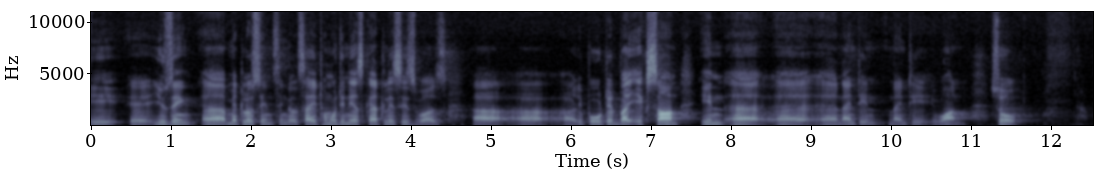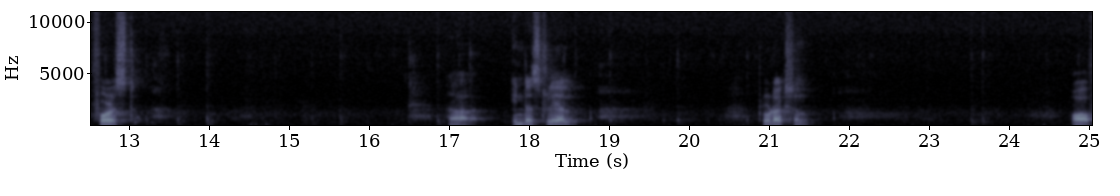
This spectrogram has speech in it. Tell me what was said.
using metallocene single site homogeneous catalysis was uh, uh, reported by Exxon in uh, 1991. So, first industrial production of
